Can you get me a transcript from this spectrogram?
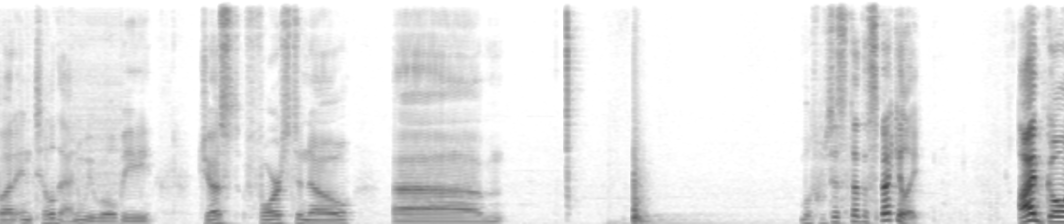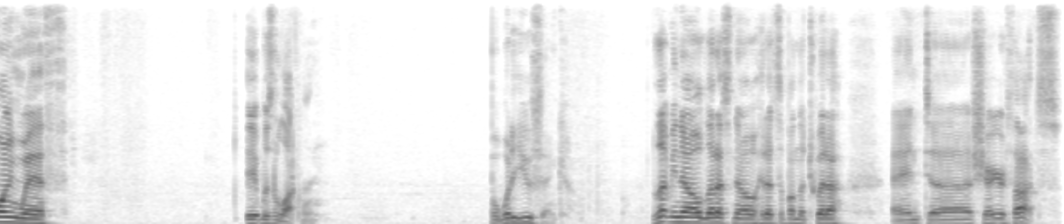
But until then, we will be just forced to know. Um, we'll just have to speculate. I'm going with. It was the locker room. But what do you think? Let me know. Let us know. Hit us up on the Twitter and uh, share your thoughts.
